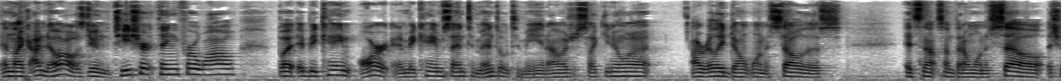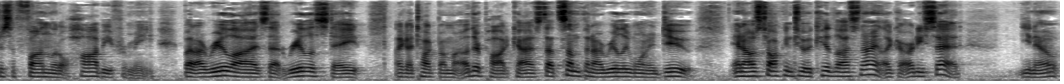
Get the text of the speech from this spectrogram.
And like I know I was doing the t-shirt thing for a while, but it became art and it became sentimental to me and I was just like, "You know what? I really don't want to sell this. It's not something I want to sell. It's just a fun little hobby for me." But I realized that real estate, like I talked about my other podcast, that's something I really want to do. And I was talking to a kid last night, like I already said, you know,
